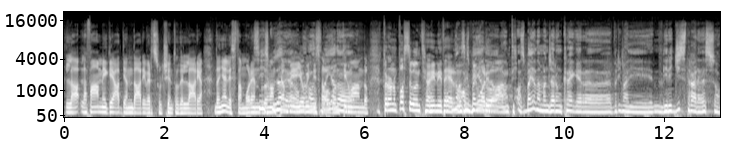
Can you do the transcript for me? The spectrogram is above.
la, la fame che ha di andare verso il centro dell'area. Daniele sta morendo sì, davanti scusate, a me, io quindi stavo sbagliato... continuando, però non posso continuare in eterno no, se mi muori davanti. Ho, ho, sbagliato a mangiare un cracker uh, prima di, di registrare, adesso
